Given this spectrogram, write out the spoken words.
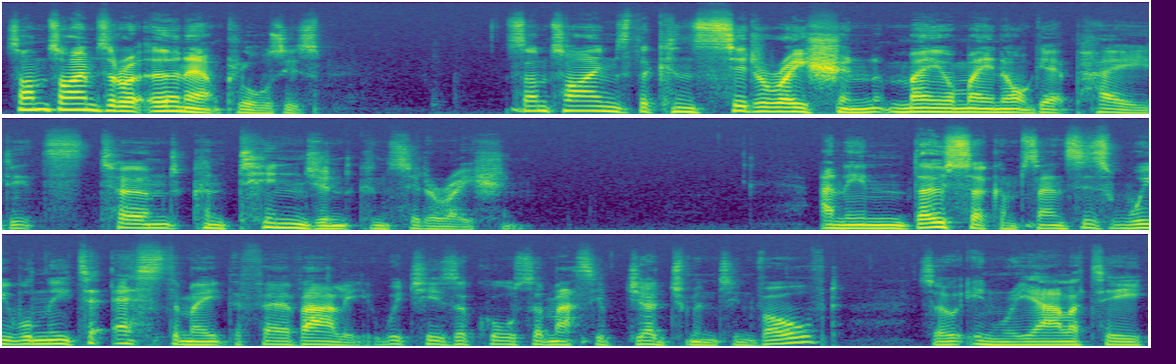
Sometimes there are earnout clauses. Sometimes the consideration may or may not get paid. It's termed contingent consideration. And in those circumstances, we will need to estimate the fair value, which is, of course, a massive judgment involved. So, in reality,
